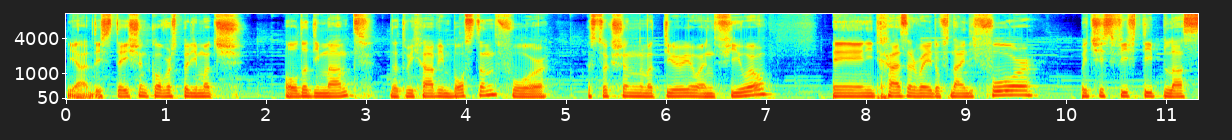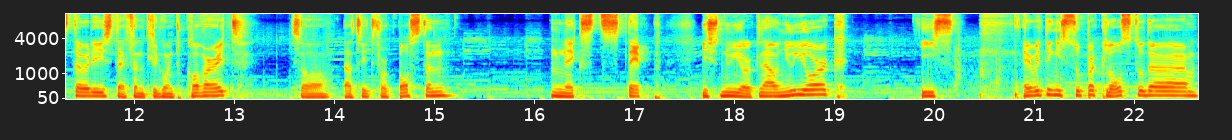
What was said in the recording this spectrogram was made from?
Yeah, this station covers pretty much all the demand that we have in Boston for construction material and fuel. And it has a rate of 94, which is 50 plus 30 is definitely going to cover it. So that's it for Boston. Next step is New York. Now New York is everything is super close to the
